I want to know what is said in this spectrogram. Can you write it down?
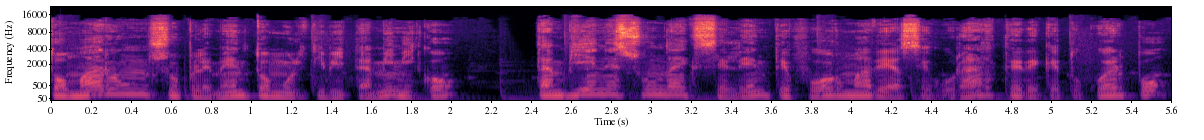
Tomar un suplemento multivitamínico también es una excelente forma de asegurarte de que tu cuerpo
